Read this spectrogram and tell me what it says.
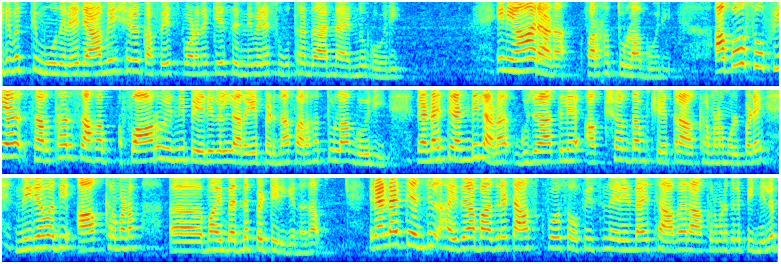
ഇരുപത്തി മൂന്നിലെ രാമേശ്വരം കഫേ സ്ഫോടന കേസ് എന്നിവയുടെ സൂത്രധാരനായിരുന്നു ഗോരി. ഇനി ആരാണ് ഫർഹത്തുള്ള ഗോരി? അബു സുഫിയാൻ സർദാർ സാഹബ് ഫാറു എന്നീ പേരുകളിൽ അറിയപ്പെടുന്ന ഫർഹത്തുള്ള ഗോരി രണ്ടായിരത്തി രണ്ടിലാണ് ഗുജറാത്തിലെ അക്ഷർധാം ക്ഷേത്ര ആക്രമണം ഉൾപ്പെടെ നിരവധി ആക്രമണം ബന്ധപ്പെട്ടിരിക്കുന്നത്. രണ്ടായിരത്തി അഞ്ചിൽ ഹൈദരാബാദിലെ ടാസ്ക് ഫോഴ്സ് ഓഫീസിന് നേരെയുണ്ടായ ചാവേർ ആക്രമണത്തിന് പിന്നിലും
